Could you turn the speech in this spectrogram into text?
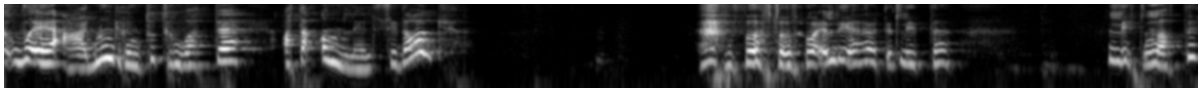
Er det noen grunn til å tro at det, at det er annerledes i dag? Jeg hørte et lite en liten latter.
